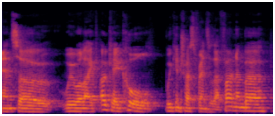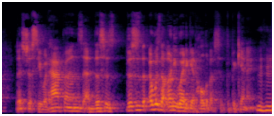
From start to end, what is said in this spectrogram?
And so we were like, okay, cool. We can trust friends with our phone number. Let's just see what happens. And this is, this is, it was the only way to get hold of us at the beginning. Mm-hmm.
